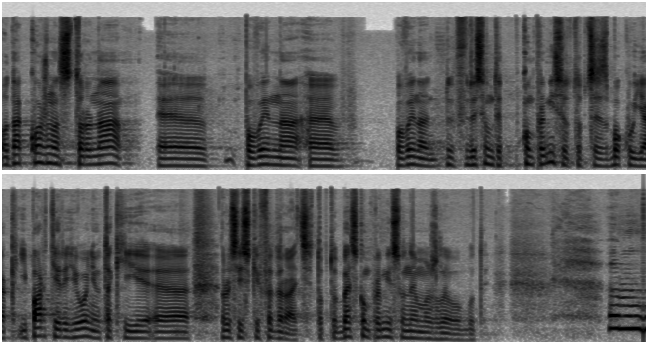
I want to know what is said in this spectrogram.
однак кожна сторона е, повинна. е, Повинна досягнути компромісу, тобто це з боку як і партії регіонів, так і Російської Федерації. Тобто без компромісу неможливо бути. Um,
